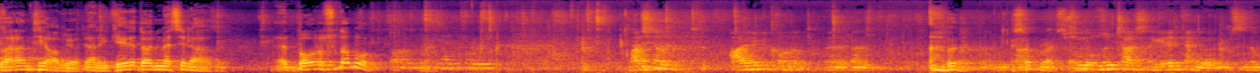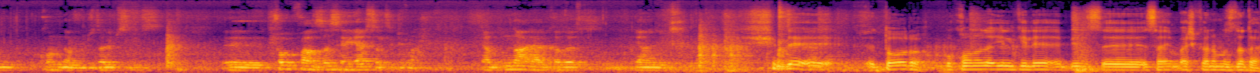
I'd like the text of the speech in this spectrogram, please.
garanti alıyor. Yani geri dönmesi lazım. E, doğrusu da bu. Başkanım ayrı bir konu. Ee, ben Buyurun. Estağfurullah, Şimdi uzun çarşıda gelirken gördüm. Siz de bu konudan müzdaripsiniz. Ee, çok fazla seyyar satıcı var. Ya bununla alakalı yani Şimdi e, doğru. Bu konuyla ilgili biz e, Sayın Başkanımızla da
